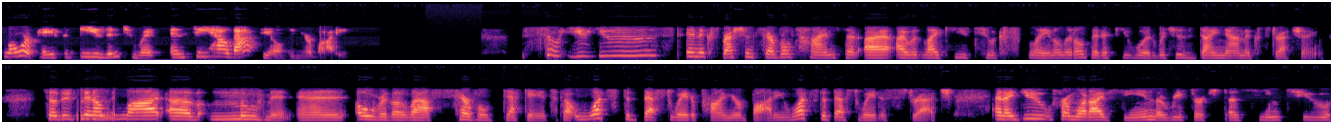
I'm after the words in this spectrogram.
slower pace and ease into it and see how that feels in your body. So you used an expression several times that I, I would like you to explain a little bit, if you would, which is dynamic stretching. So there's been a mm-hmm. lot of movement and over the last several decades about what's the best way to prime your body, what's the best way to stretch. And I do, from what I've seen, the research does seem to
